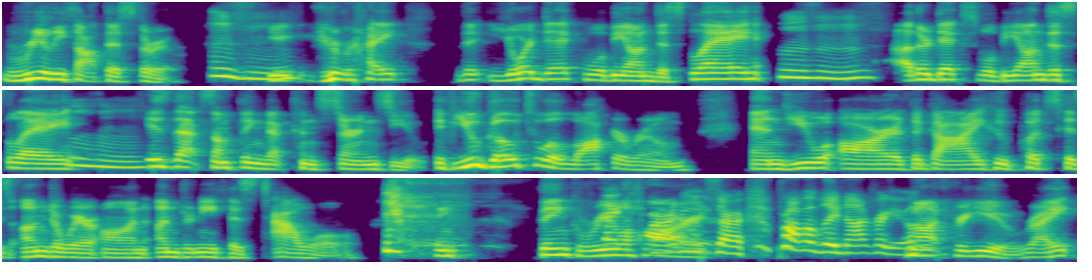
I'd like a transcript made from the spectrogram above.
really thought this through mm-hmm. you, you're right that your dick will be on display mm-hmm. other dicks will be on display mm-hmm. is that something that concerns you if you go to a locker room and you are the guy who puts his underwear on underneath his towel think think real Sex hard. Parties are probably not for you. Not for you, right?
